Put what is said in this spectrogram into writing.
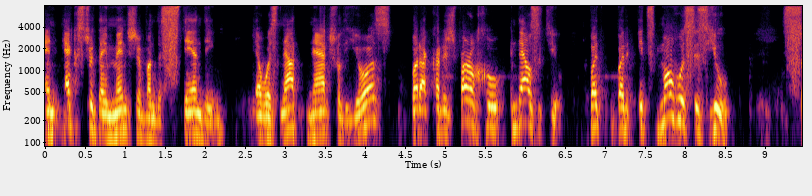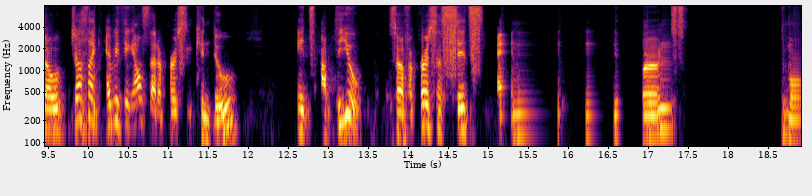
an extra dimension of understanding that was not naturally yours, but HaKadosh Baruch Hu endows it to you. But, but its mohus is you. So just like everything else that a person can do, it's up to you. So if a person sits and learns more,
